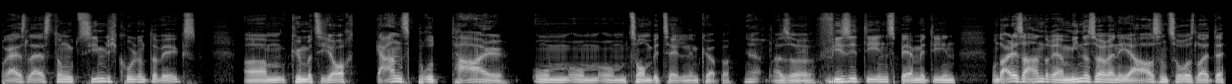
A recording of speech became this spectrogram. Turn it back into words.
Preis-Leistung ziemlich cool unterwegs, ähm, kümmert sich auch ganz brutal um, um, um Zombiezellen im Körper. Ja. Also Physitin, Spermidin und alles andere, Aminosäuren, EAs und sowas, Leute,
